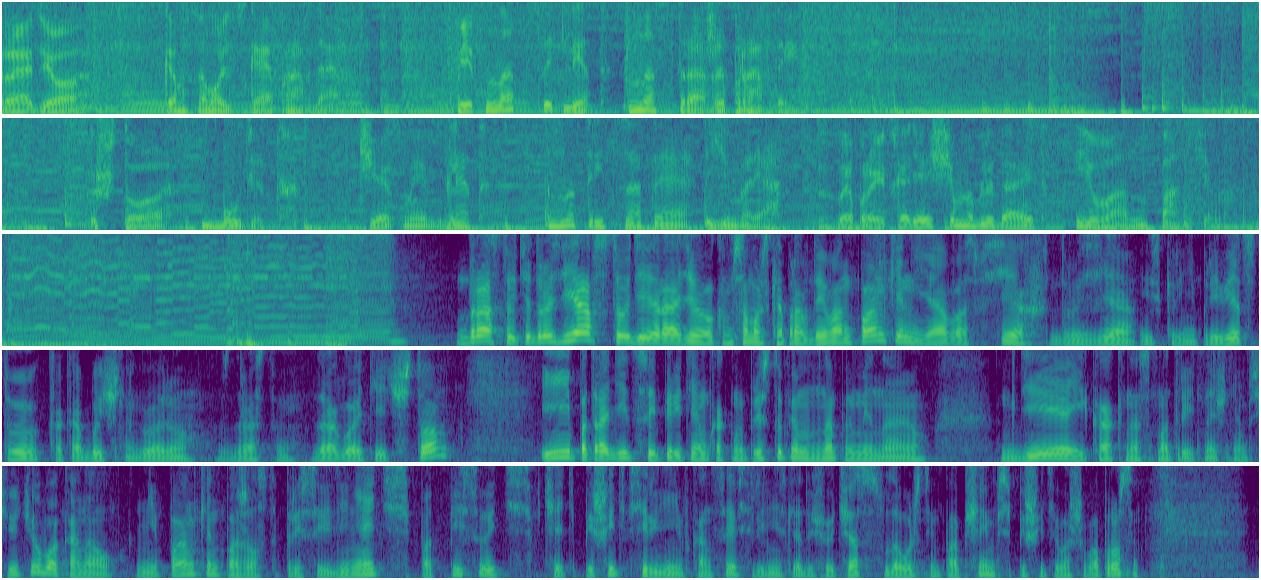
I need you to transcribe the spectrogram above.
Радио «Комсомольская правда». 15 лет на страже правды. Что будет? Честный взгляд на 30 января. За происходящим наблюдает Иван Панкин. Здравствуйте, друзья! В студии радио «Комсомольская правда» Иван Панкин. Я вас всех, друзья, искренне приветствую. Как обычно говорю, здравствуй, дорогое Отечество. И по традиции, перед тем, как мы приступим, напоминаю, где и как нас смотреть. Начнем с YouTube, канал Не Панкин. Пожалуйста, присоединяйтесь, подписывайтесь, в чате пишите, в середине, в конце, в середине следующего часа. С удовольствием пообщаемся, пишите ваши вопросы.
